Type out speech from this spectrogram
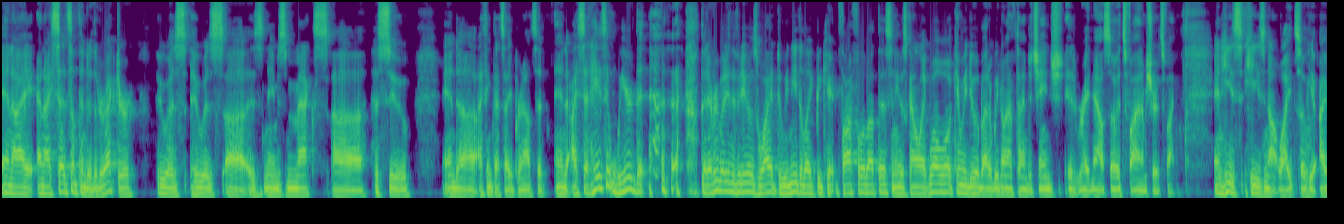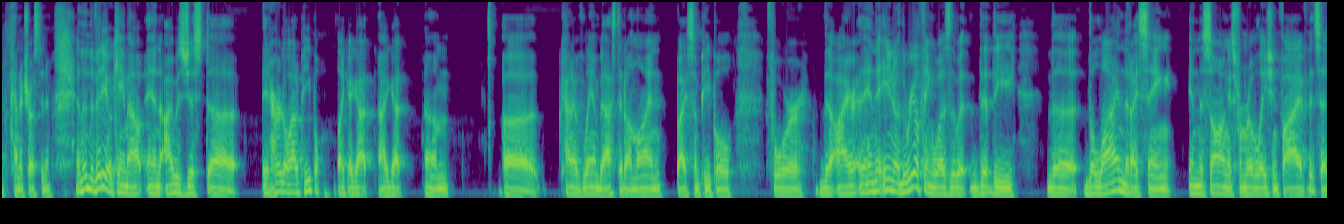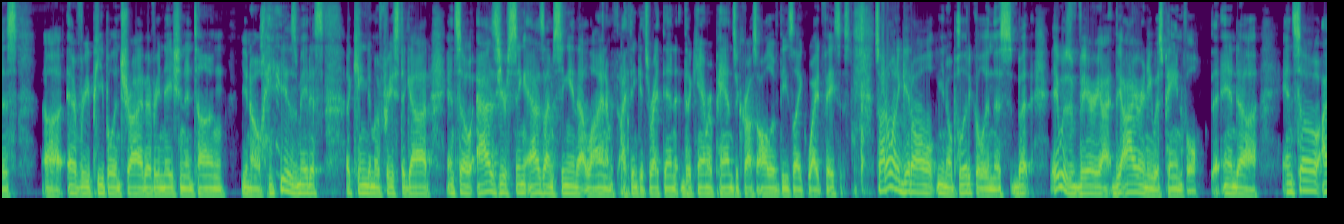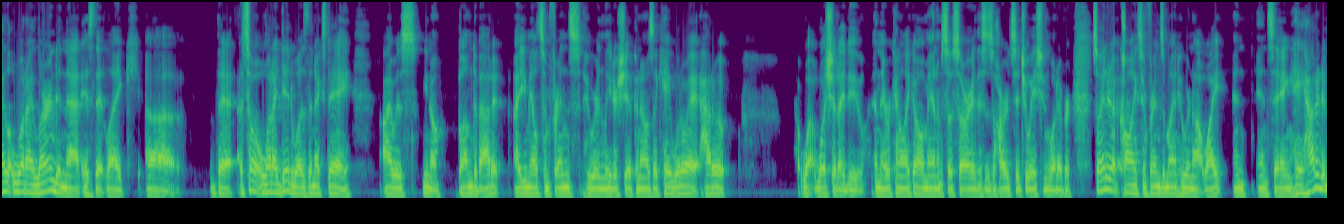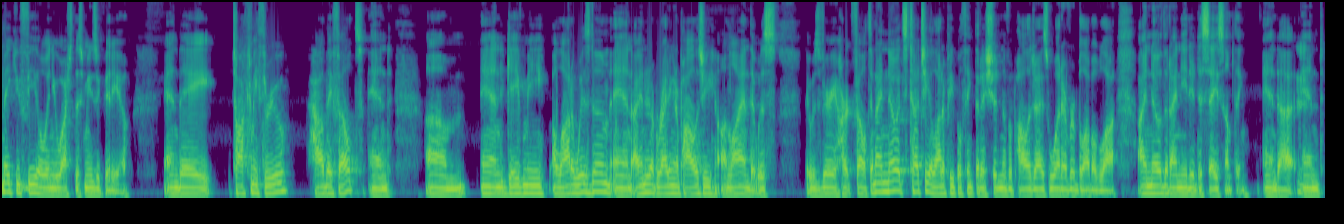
And i and i said something to the director who was who was uh, his name is max uh, Hasu, and uh, I think that's how you pronounce it. And I said, "Hey, is it weird that that everybody in the video is white? Do we need to like be thoughtful about this?" And he was kind of like, "Well, what can we do about it? We don't have time to change it right now, so it's fine. I'm sure it's fine." And he's he's not white, so he, I kind of trusted him. And then the video came out, and I was just uh, it hurt a lot of people. Like I got I got um, uh, kind of lambasted online by some people for the ire and the, you know the real thing was that the, the the the line that I sing in the song is from Revelation five that says uh, every people and tribe, every nation and tongue. You know, He has made us a kingdom of priests to God. And so, as you're sing, as I'm singing that line, I'm, I think it's right then the camera pans across all of these like white faces. So I don't want to get all you know political in this, but it was very the irony was painful, and uh, and so I what I learned in that is that like. Uh, that so what I did was the next day I was you know bummed about it. I emailed some friends who were in leadership and I was like, hey, what do I how do what what should I do? And they were kind of like, oh man, I'm so sorry. This is a hard situation, whatever. So I ended up calling some friends of mine who were not white and and saying, hey, how did it make you feel when you watched this music video? And they talked me through how they felt and um, and gave me a lot of wisdom. And I ended up writing an apology online that was that was very heartfelt. And I know it's touchy. A lot of people think that I shouldn't have apologized. Whatever, blah blah blah. I know that I needed to say something, and uh, mm-hmm. and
